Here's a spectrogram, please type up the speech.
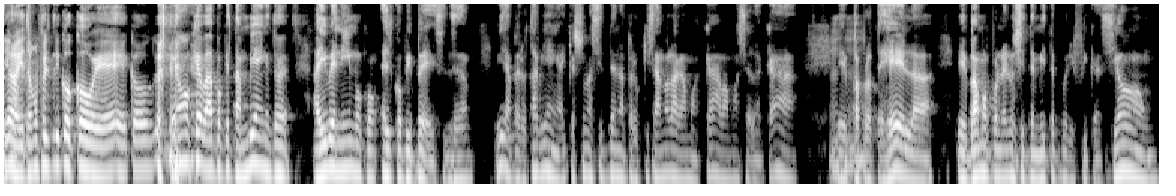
Yo no, yo tengo un filtrico Kobe eh, eh, con... No, que va, porque también, entonces, ahí venimos con el copy-paste. Entonces, Mira, pero está bien, hay que hacer una cisterna, pero quizás no la hagamos acá, vamos a hacerla acá, eh, para protegerla, eh, vamos a poner un sistemita de purificación,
